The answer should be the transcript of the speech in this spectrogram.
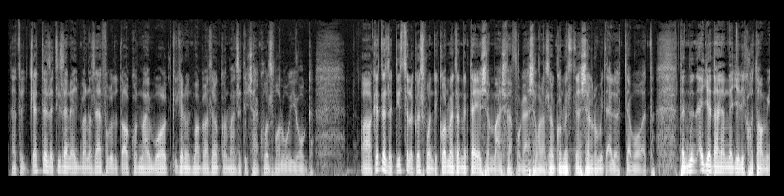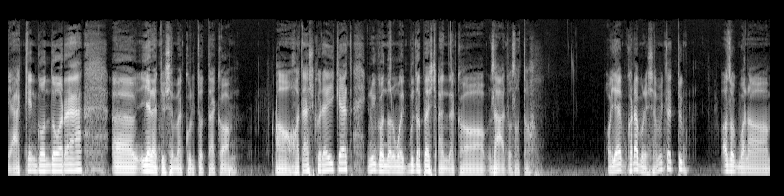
Tehát, hogy 2011-ben az elfogadott alkotmányból kikerült maga az önkormányzatisághoz való jog. A 2010-től a központi kormányzatnak teljesen más felfogása van az önkormányzatiságról, mint előtte volt. Tehát egyáltalán nem negyedik hatalmi ágként gondol rá, jelentősen megkurították a, a hatásköreiket. Én úgy gondolom, hogy Budapest ennek az áldozata. Ahogy korábban is említettük, azokban a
